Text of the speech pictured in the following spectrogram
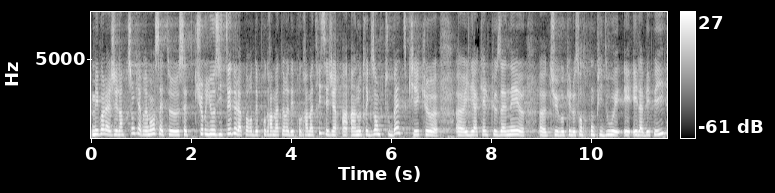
mais voilà, j'ai l'impression qu'il y a vraiment cette, curiosité de la part des programmateurs et des programmatrices. Et j'ai un, autre exemple tout bête qui est que euh, il y a quelques années, euh, tu évoquais le Centre Pompidou et la BPI.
